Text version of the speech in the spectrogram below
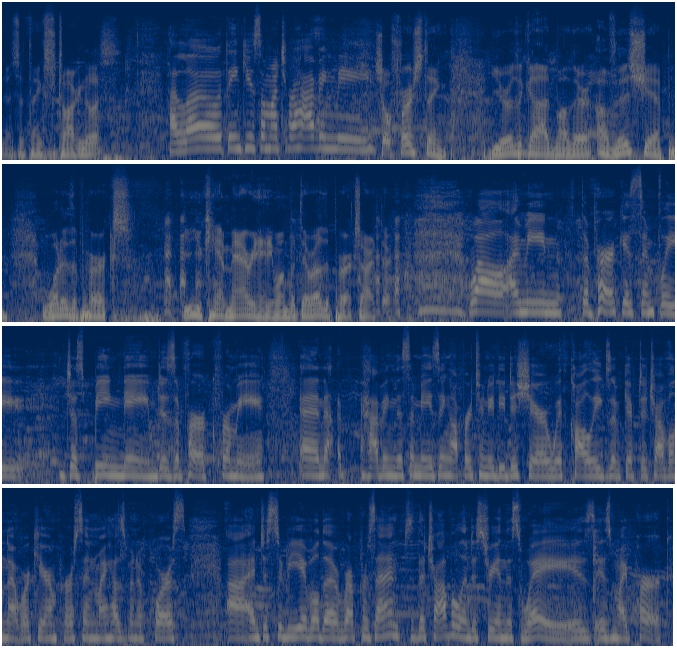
Vanessa, thanks for talking to us. Hello, thank you so much for having me. So first thing, you're the godmother of this ship. What are the perks? You, you can't marry anyone, but there are other perks, aren't there? Well, I mean, the perk is simply just being named is a perk for me, and having this amazing opportunity to share with colleagues of Gifted Travel Network here in person, my husband, of course, uh, and just to be able to represent the travel industry in this way is is my perk.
